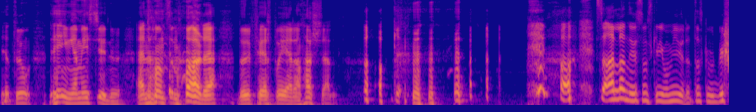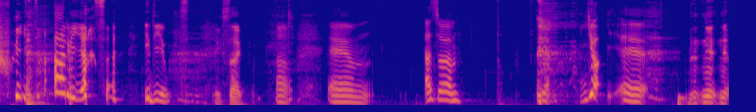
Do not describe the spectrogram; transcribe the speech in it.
Jag tror, det är inga missljud nu. Är det någon som hör det, då är det fel på eran hörsel. Okej. ja, så alla nu som skriver om ljudet, då ska bli skitarga. Så. Idiot. Exakt. Ja. Ehm, alltså, ja, ja eh, Nu, nu,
